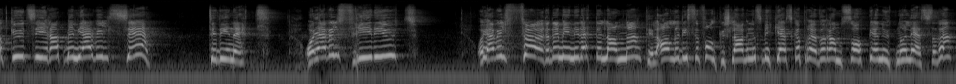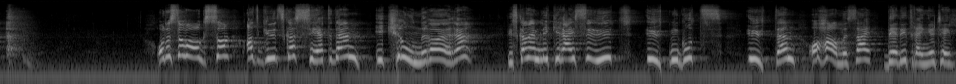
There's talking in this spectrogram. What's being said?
at Gud sier at 'men jeg vil se til din ett', og jeg vil fri de ut'. Og jeg vil føre dem inn i dette landet, til alle disse folkeslagene som ikke jeg skal prøve å ramse opp igjen uten å lese det. Og det står også at Gud skal se til dem i kroner og øre. De skal nemlig ikke reise ut uten gods, uten å ha med seg det de trenger til.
